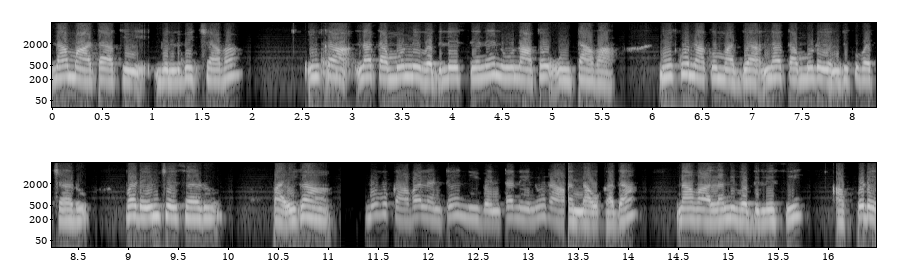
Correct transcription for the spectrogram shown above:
నా మాటకి విలువిచ్చావా? ఇంకా నా తమ్ముడిని వదిలేస్తేనే నువ్వు నాతో ఉంటావా? నీకు నాకు మధ్య నా తమ్ముడు ఎందుకు వచ్చాడు? వాడేం చేశాడు? పైగా నువ్వు కావాలంటే నీ వెంట నేను రావన్నావు కదా నా వాళ్ళని వదిలేసి అప్పుడే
